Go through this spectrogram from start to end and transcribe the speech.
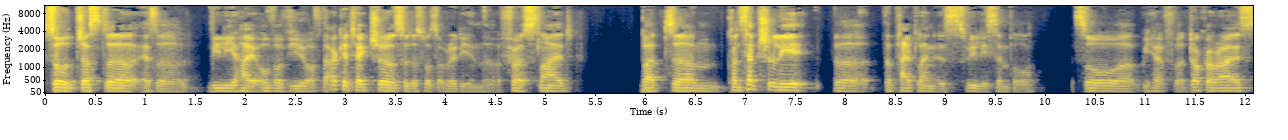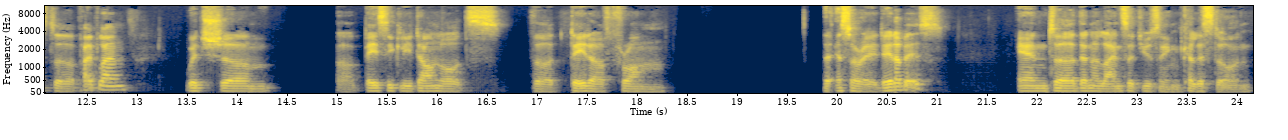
So just uh, as a really high overview of the architecture, so this was already in the first slide, but um, conceptually the the pipeline is really simple. So uh, we have a Dockerized uh, pipeline, which um, uh, basically downloads the data from the SRA database and uh, then aligns it using kallisto. And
